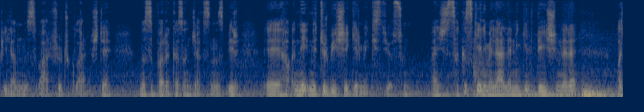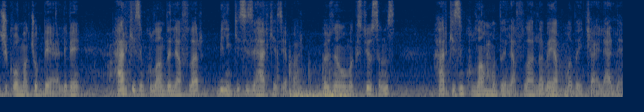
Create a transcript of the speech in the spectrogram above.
planınız var çocuklar? İşte nasıl para kazanacaksınız? Bir e, ne, ne tür bir işe girmek istiyorsun? Yani sakız kelimelerle ilgili değişimlere açık olmak çok değerli ve herkesin kullandığı laflar bilin ki sizi herkes yapar. Öznel olmak istiyorsanız herkesin kullanmadığı laflarla ve yapmadığı hikayelerle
